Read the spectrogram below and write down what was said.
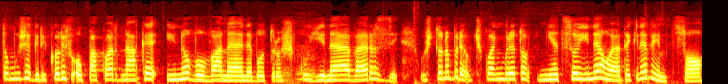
to může kdykoliv opakovat v nějaké inovované nebo trošku jiné verzi. Už to nebude očkování, bude to něco jiného, já teď nevím co,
